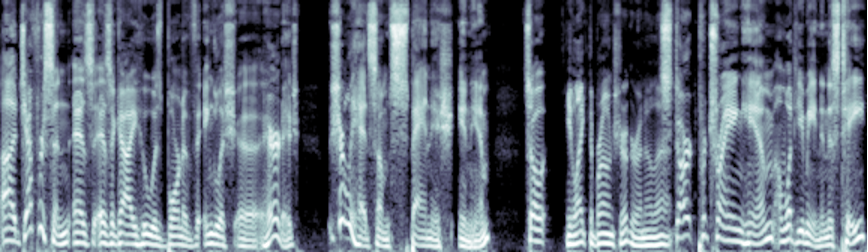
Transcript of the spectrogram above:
Uh, Jefferson, as as a guy who was born of English uh, heritage, surely had some Spanish in him. So He liked the brown sugar. I know that. start portraying him. uh, What do you mean in his tea?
